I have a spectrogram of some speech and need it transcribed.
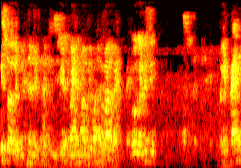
किस वाले ये पैन वो गणेश जी। ये पैन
